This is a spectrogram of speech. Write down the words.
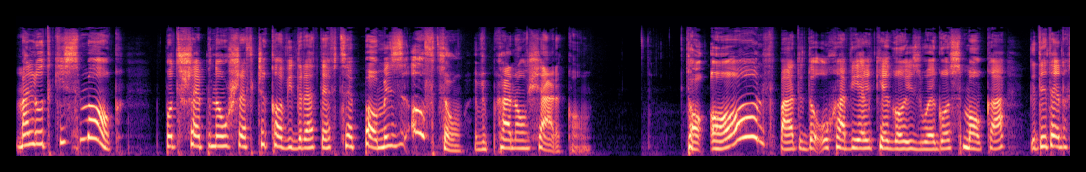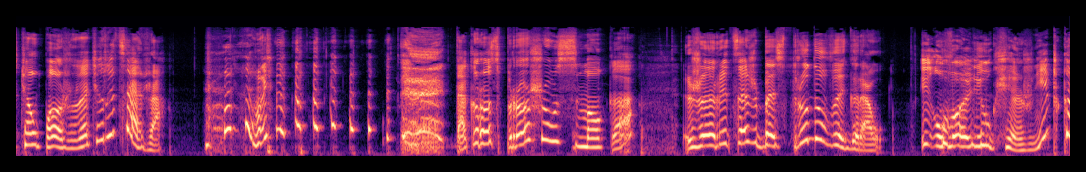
malutki smok podszepnął szewczykowi dratewce pomysł z owcą wypchaną siarką. To on wpadł do ucha wielkiego i złego smoka, gdy ten chciał pożreć rycerza. tak rozproszył smoka, że rycerz bez trudu wygrał i uwolnił księżniczkę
